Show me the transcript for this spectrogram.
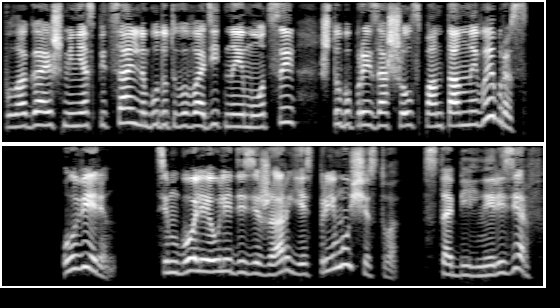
Полагаешь, меня специально будут выводить на эмоции, чтобы произошел спонтанный выброс? Уверен. Тем более у леди Зижар есть преимущество — стабильный резерв.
